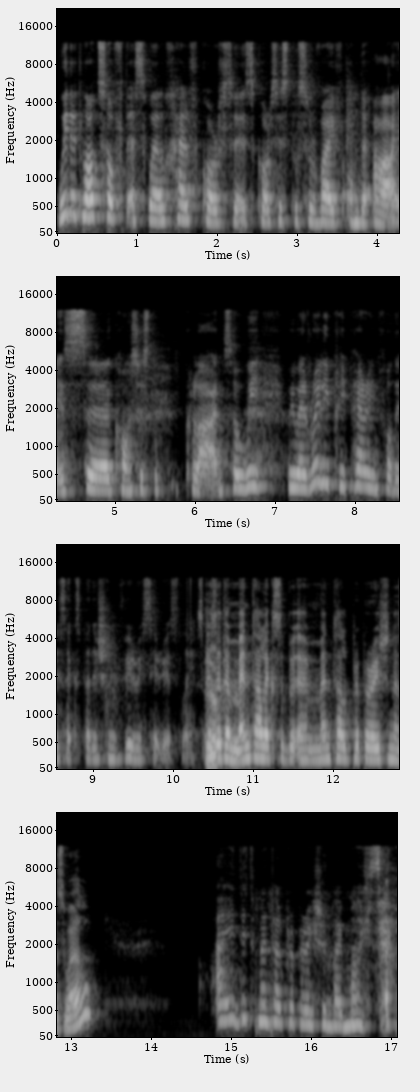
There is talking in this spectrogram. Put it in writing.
We did lots of as well health courses, courses to survive on the ice, uh, courses to climb. So we we were really preparing for this expedition very seriously. Is it a mental exhib- uh, mental preparation as well? I did mental preparation by myself.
